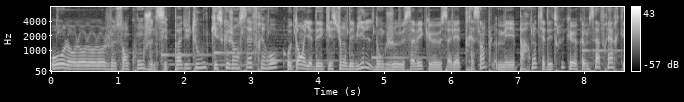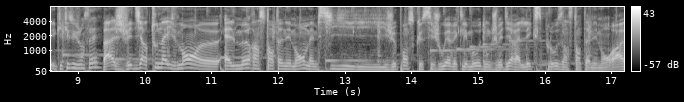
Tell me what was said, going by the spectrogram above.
Oh là là là là, je me sens con, je ne sais pas du tout. Qu'est-ce que j'en sais frérot? Autant il y a des questions débiles, donc je savais que ça allait être très simple. Mais par contre il y a des trucs euh, comme ça frère, qu'est-ce que j'en sais? Bah je vais dire tout naïvement, euh, elle meurt instantanément, même si je pense que c'est joué avec les mots. Donc je vais dire elle explose instantanément. Ah,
